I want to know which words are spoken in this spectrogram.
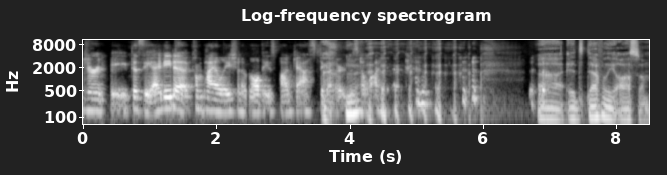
journey to see. I need a compilation of all these podcasts together just to watch it. uh, it's definitely awesome.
